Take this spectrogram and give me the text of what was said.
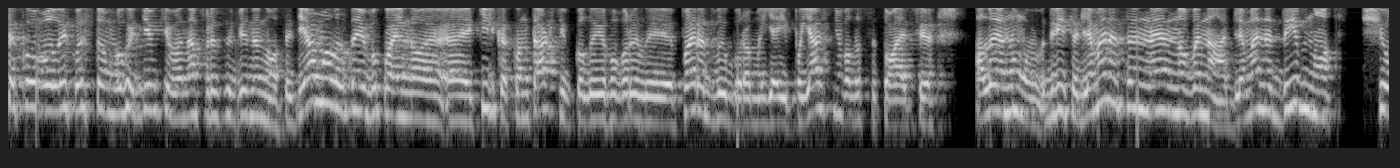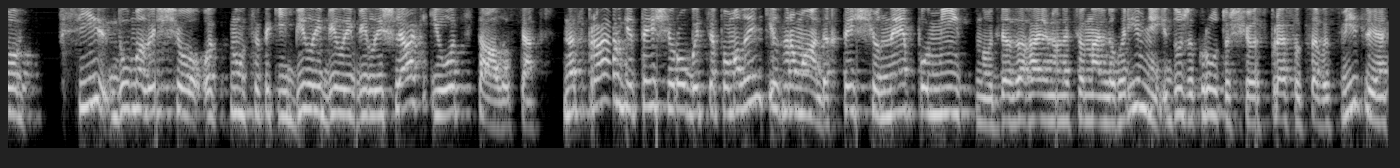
таку велику суму готівки вона при собі не носить. Я мала з нею буквально е, кілька контактів, коли говорили перед виборами. Я їй пояснювала ситуацію. Але ну дивіться, для мене це не новина. Для мене дивно, що всі думали, що от ну це такий білий, білий, білий шлях, і от сталося. Насправді, те, що робиться по маленьких громадах, те, що непомітно для загальнонаціонального рівня, і дуже круто, що еспресо це висвітлює.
